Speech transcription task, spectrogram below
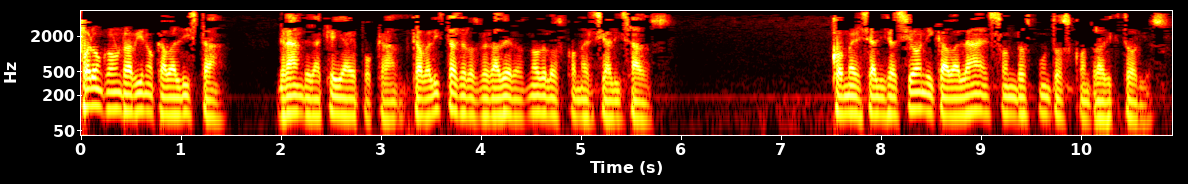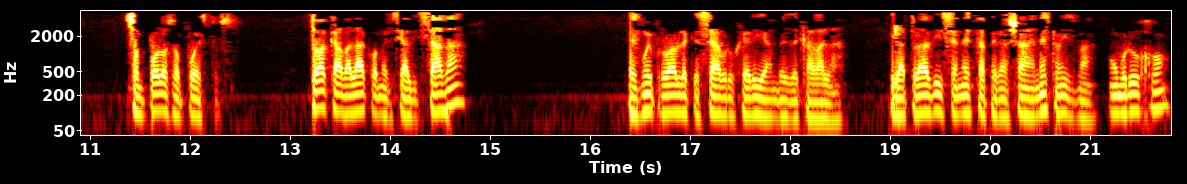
Fueron con un rabino cabalista grande de aquella época, cabalistas de los verdaderos, no de los comercializados. Comercialización y cabalá son dos puntos contradictorios, son polos opuestos. Toda cabalá comercializada es muy probable que sea brujería en vez de Kabbalah. Y la Torah dice en esta perashá, en esta misma, un brujo,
